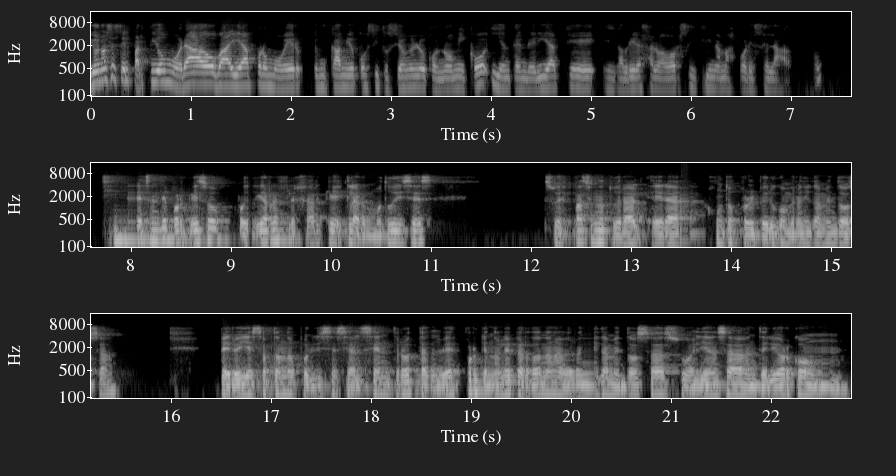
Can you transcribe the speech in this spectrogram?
yo no sé si el Partido Morado vaya a promover un cambio de constitución en lo económico y entendería que Gabriela Salvador se inclina más por ese lado. Es interesante porque eso podría reflejar que, claro, como tú dices, su espacio natural era Juntos por el Perú con Verónica Mendoza, pero ella está optando por irse hacia el centro, tal vez porque no le perdonan a Verónica Mendoza su alianza anterior con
